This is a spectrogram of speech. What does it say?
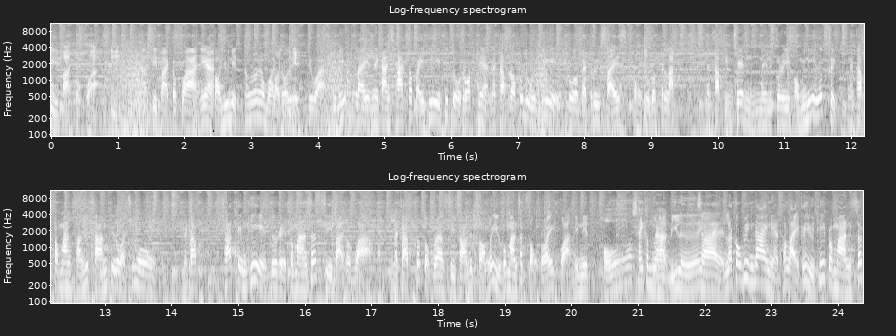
4 บาทกว่าอืมๆนะ4บาทกว่าๆเนี่ยต่อ unit ต้องเรียกว่าต่อต่อ unit ดีกว่าทีนี้อะไรในการชาร์จเข้าไปที่ที่ตัวรถเนี่ยนะครับเราก็ดูที่ตัว battery size ของตัวรถเป็นหลัก นะครับอย่างเช่น ในกรณีของ Mini Electric นะครับประมาณ 33 กิโลวัตต์ชั่วโมงนะครับชาร์จเต็มที่โดย rate ประมาณสัก 4 บาทกว่าๆนะครับก็ตกประมาณ4 32 ก็อยู่ประมาณสัก 200 กว่านิดๆโอ้ใช้คำนวณแบบนี้เลยใช่ แล้วก็วิ่งได้เนี่ยเท่าไหร่ก็อยู่ที่ประมาณสัก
